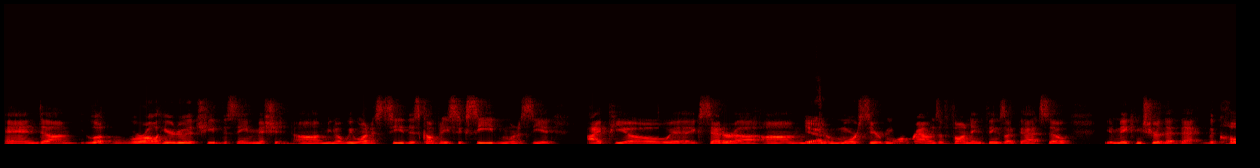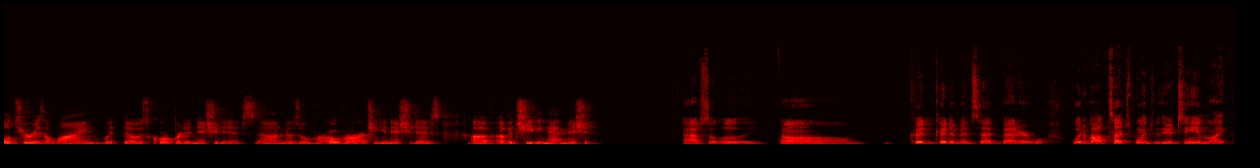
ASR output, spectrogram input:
And um, look, we're all here to achieve the same mission. Um, you know, we want to see this company succeed. We want to see it IPO, et cetera. Um, yeah. You know, more more rounds of funding, things like that. So making sure that that the culture is aligned with those corporate initiatives, um, those over overarching initiatives of of achieving that mission. Absolutely. Um, couldn't couldn't have been said better. What about touch points with your team? Like,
